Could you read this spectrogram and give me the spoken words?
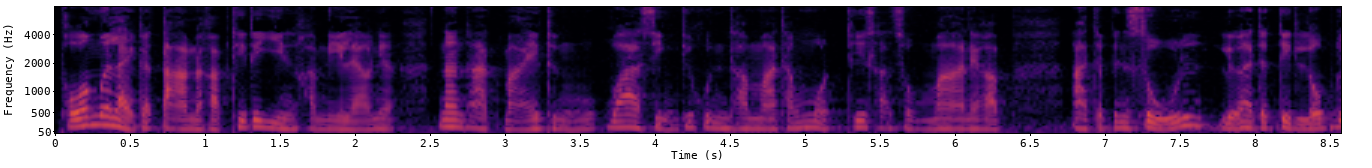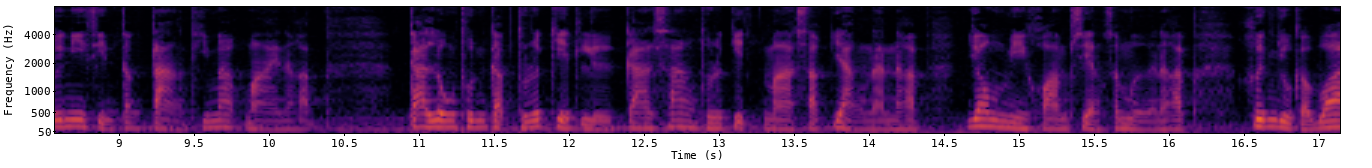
เพราะว่าเมื่อไหร่ก็ตามนะครับ ที่ได้ยินคำนี้แล้วเนี่ย นั่นอาจหมายถึงว่าสิ่งที่คุณทำมาทั้งหมดที่สะสมมาเนี่ยครับ อาจจะเป็นศูนย์หรืออาจจะติดลบด้วยหนี้สินต่างๆ ที่มากมายนะครับ การลงทุนกับธุรกิจหรือการสร้างธุรกิจมาสักอย่างนั้นนะครับ ย่อมมีความเสี่ยงเสมอนะครับ ขึ้นอยู่กับว่า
